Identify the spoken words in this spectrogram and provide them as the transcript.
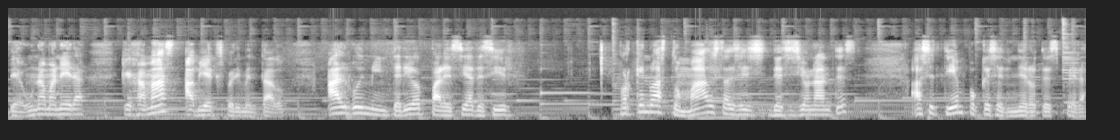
De una manera que jamás había experimentado. Algo en mi interior parecía decir, ¿por qué no has tomado esta decisión antes? Hace tiempo que ese dinero te espera.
